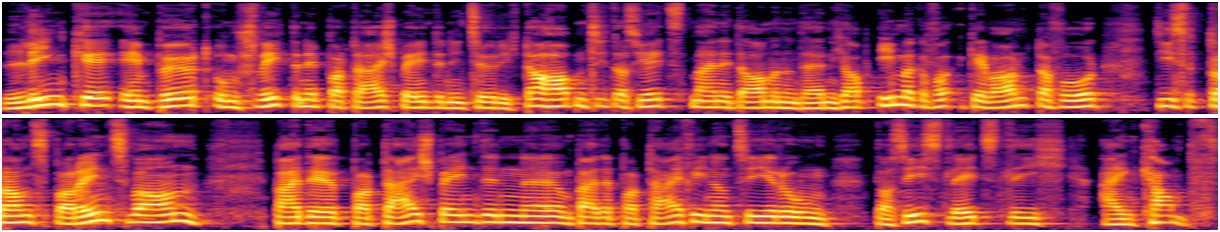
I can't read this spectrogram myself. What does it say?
Linke empört umstrittene Parteispenden in Zürich. Da haben Sie das jetzt, meine Damen und Herren. Ich habe immer gewarnt davor, dieser Transparenzwahn, bei der Parteispenden äh, und bei der Parteifinanzierung, das ist letztlich ein Kampf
